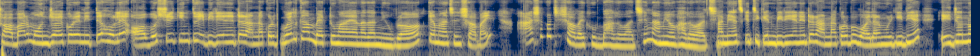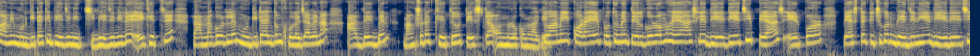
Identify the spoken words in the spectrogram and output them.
সবার মন জয় করে নিতে হলে অবশ্যই কিন্তু এই বিরিয়ানিটা রান্না করবে। Welcome back to my another new blog কেমন আছেন সবাই? আশা করছি সবাই খুব ভালো আছেন, আমিও ভালো আছি। আমি আজকে চিকেন বিরিয়ানিটা রান্না করব ব্রয়লার মুরগি দিয়ে। এই জন্য আমি মুরগিটাকে ভেজে নিচ্ছি। ভেজে নিলে এক্ষেত্রে রান্না করলে মুরগিটা একদম খুলে যাবে না। আর দেখবেন মাংসটা খেতেও টেস্টটা অন্যরকম লাগে। তো আমি কড়াইয়ে প্রথমে তেল গরম হয়ে আসলে দিয়ে দিয়েছি পেঁয়াজ। এরপর পেঁয়াজটা কিছুক্ষণ ভেজে নিয়ে দিয়ে দিয়েছি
